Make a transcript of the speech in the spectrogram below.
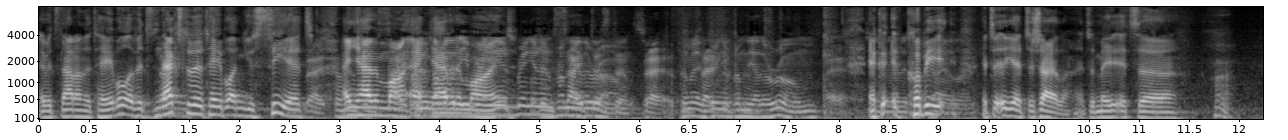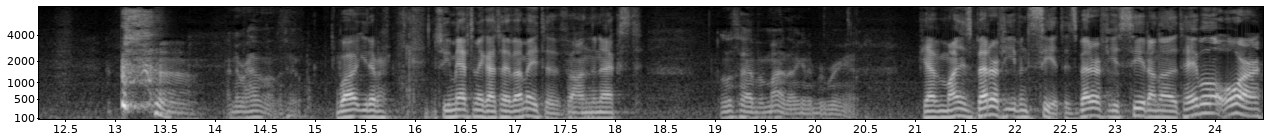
If it's not on the table, if it's next to the table and you see it Right, and you have in mind and you have it in mind, Bring it, bring it in from the sight other room. right, Somebody sight bring it from the other room. Right. it, So could- then it could be shiloh. it's a, yeah it's a shaila. It's a ma- it's a I never have it on the table. well you never so you may have to make hateva meitiv on the next. Unless I have in mind, I'm going to be bringing it. If you have in mind, it's better if you even see it. It's better if you see it on the table, or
